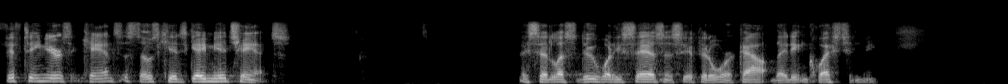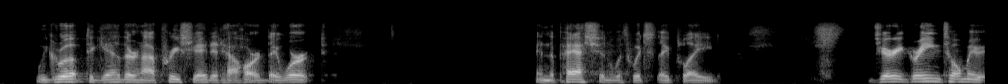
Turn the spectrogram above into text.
15 years at Kansas, those kids gave me a chance. They said, let's do what he says and see if it'll work out. They didn't question me. We grew up together and I appreciated how hard they worked and the passion with which they played. Jerry Green told me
